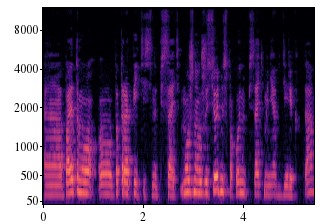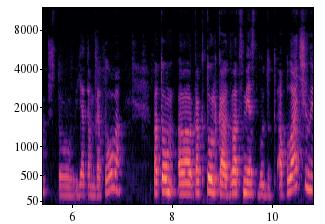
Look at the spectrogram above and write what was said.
Э, поэтому э, поторопитесь написать. Можно уже сегодня спокойно писать мне в директ, да, что я там готова. Потом, как только 20 мест будут оплачены,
